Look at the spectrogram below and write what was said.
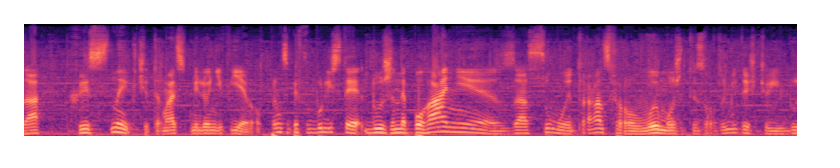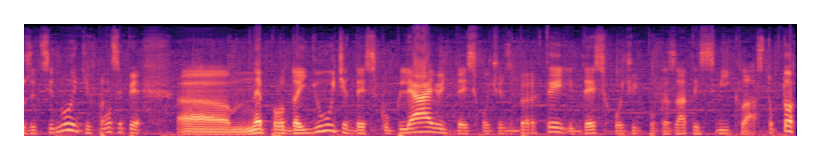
захисник, 14 мільйонів євро. В принципі, футболісти дуже непогані. За сумою трансферу ви можете зрозуміти, що їх дуже цінують і, в принципі, е, не продають, десь купляють, десь хочуть зберегти і десь хочуть показати свій клас. Тобто,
